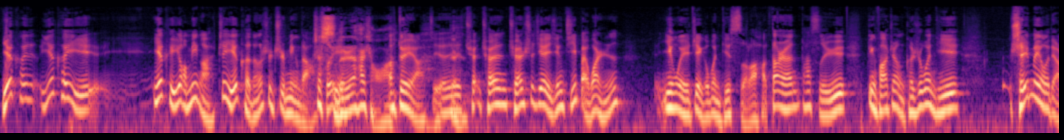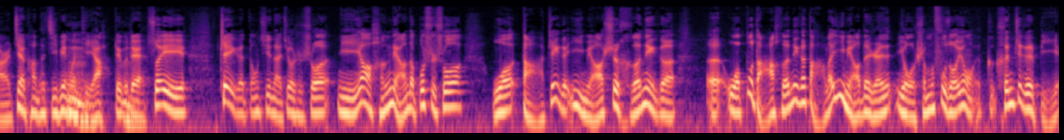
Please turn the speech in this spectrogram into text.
也可以，也可以，也可以要命啊！这也可能是致命的。这死的人还少啊？啊，对呀，全全全世界已经几百万人因为这个问题死了哈。当然，他死于并发症，可是问题谁没有点健康的疾病问题啊？对不对？所以这个东西呢，就是说你要衡量的不是说。我打这个疫苗是和那个，呃，我不打和那个打了疫苗的人有什么副作用？跟这个比，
